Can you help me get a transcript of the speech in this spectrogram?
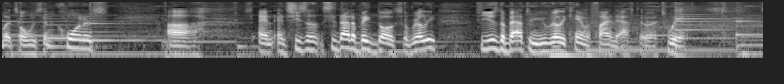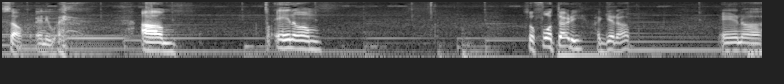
but it's always in the corners. Uh, and and she's a she's not a big dog, so really, she used the bathroom. You really can't even find it after. It's weird. So anyway, um, and um, so 4:30, I get up and uh, I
